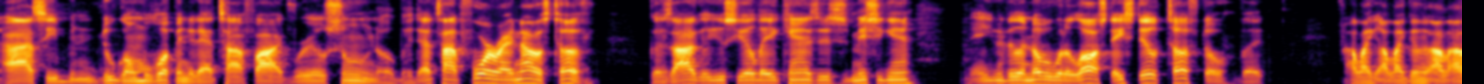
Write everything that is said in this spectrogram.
I see Duke gonna move up into that top five real soon though. But that top four right now is tough. Gonzaga, UCLA, Kansas, Michigan, and even Villanova would have lost. They still tough though, but I like I like uh, I, I,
